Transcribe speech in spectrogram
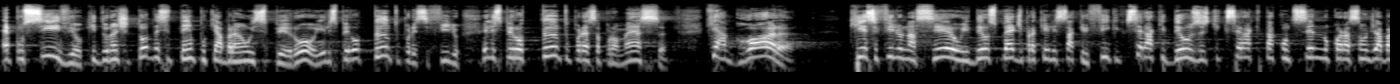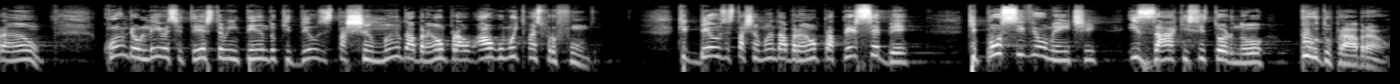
É possível que durante todo esse tempo que Abraão esperou, e ele esperou tanto por esse filho, ele esperou tanto por essa promessa, que agora que esse filho nasceu e Deus pede para que ele sacrifique, o que será que Deus, o que será que está acontecendo no coração de Abraão? Quando eu leio esse texto, eu entendo que Deus está chamando Abraão para algo muito mais profundo. Que Deus está chamando Abraão para perceber que possivelmente Isaac se tornou tudo para Abraão.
